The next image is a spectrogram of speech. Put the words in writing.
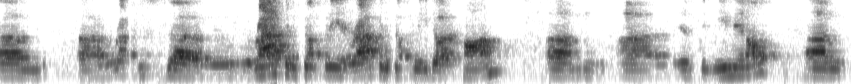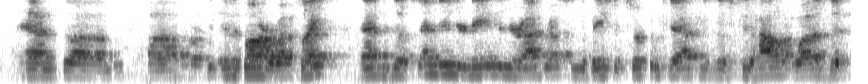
um, uh, just uh, Rath and Company at rathandcompany.com um, is the email, um, and um, and it's on our website. And send in your name and your address and the basic circumstances as to how it was that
